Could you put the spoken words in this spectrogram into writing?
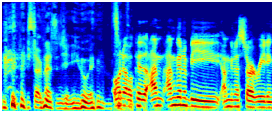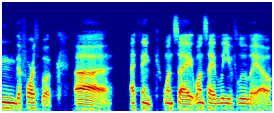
I start messaging you. And Oh no, because I'm I'm gonna be I'm gonna start reading the fourth book. Uh, I think once I once I leave Luleå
